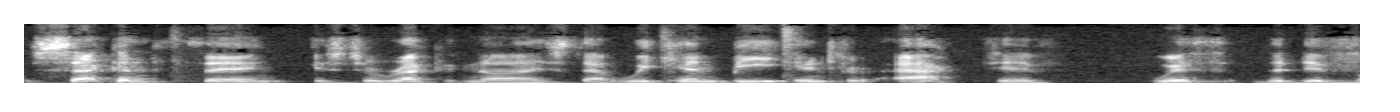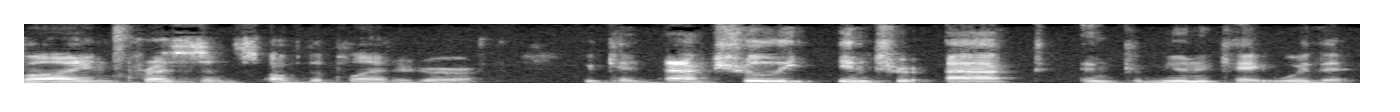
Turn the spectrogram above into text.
The second thing is to recognize that we can be interactive with the divine presence of the planet Earth. We can actually interact and communicate with it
